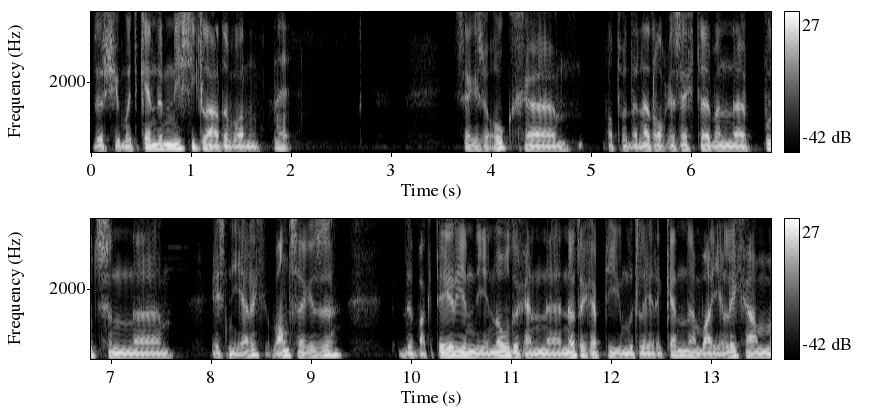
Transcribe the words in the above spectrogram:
Dus je moet kinderen niet ziek laten worden. Nee. Zeggen ze ook, uh, wat we daarnet al gezegd hebben, uh, poetsen uh, is niet erg. Want, zeggen ze, de bacteriën die je nodig en nuttig hebt, die je moet leren kennen en waar je lichaam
